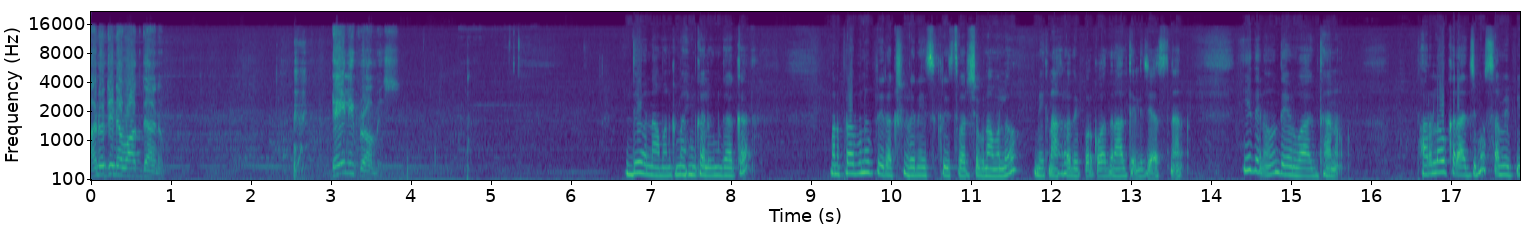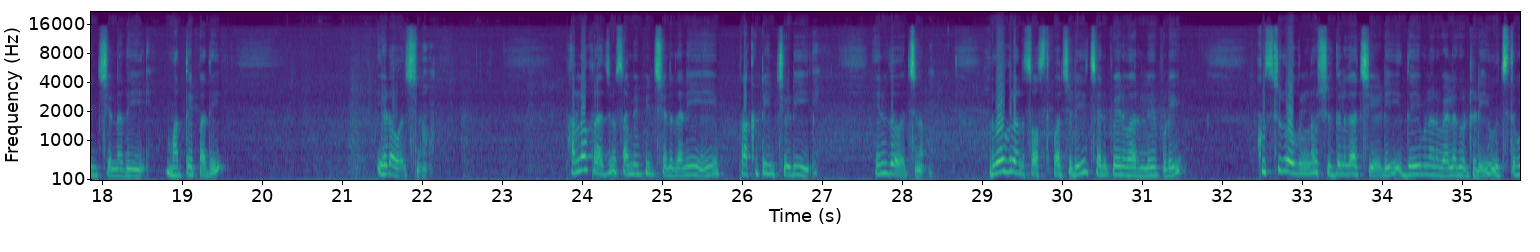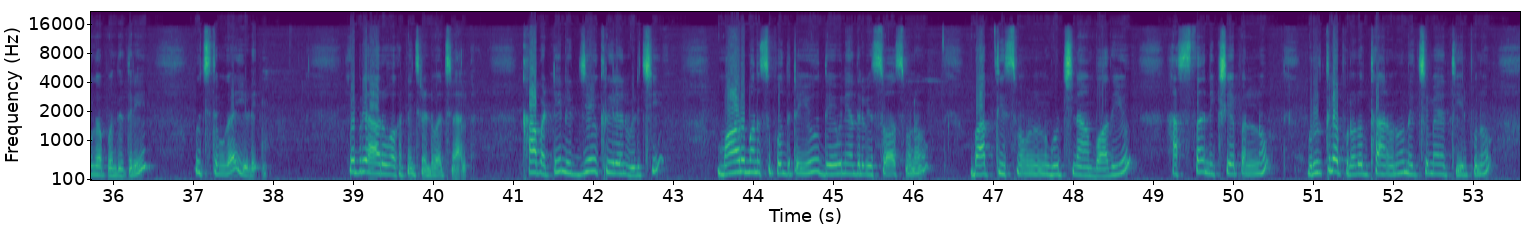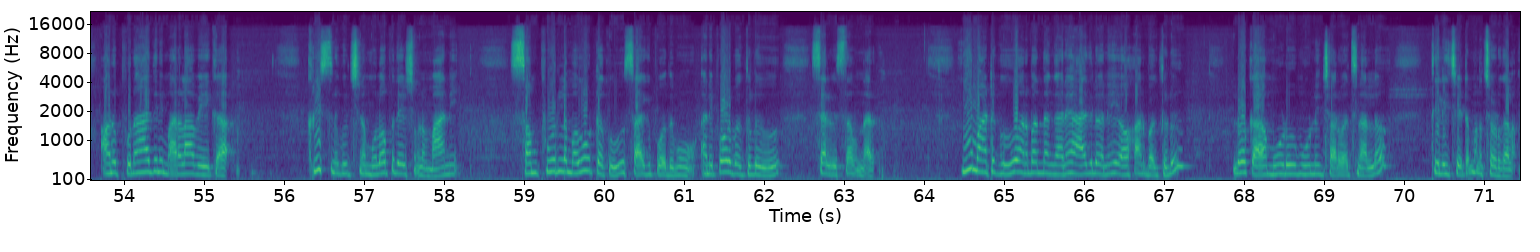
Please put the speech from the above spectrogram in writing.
అనుదిన వాగ్దానం. Daily promise దేవుని నామానికి మహిమ కలుగును గాక. మన ప్రభును ప్రియరక్షకుడైన యేసుక్రీస్తు వారి శుభనామంలో మీకు నా హృదయపూర్వక వందనాలు తెలియజేస్తున్నాను. ఈ దినం దేవుని వాగ్దానం. పరలోక రాజ్యము సమీపించినది. మత్తే పది ఏడవ వచనం. పరలోక రాజ్యం సమీపించినదని ప్రకటించుడి. ఎనిమిదో వచనం. రోగులను స్వస్థపరచుడి చనిపోయిన వారిని లేపుడి. కుష్ఠ రోగులను శుద్ధులుగా చేయడి దెయ్యములను వెళ్ళగొట్టడి ఉచితముగా పొందితిరి ఉచితముగా ఈడి ఎప్పుడు ఆరు ఒకటి నుంచి రెండు వచనాలు. కాబట్టి నిర్జీవ క్రియలను విడిచి మారు మనసు పొందుటయు దేవుని అందరి విశ్వాసమును బాప్తిస్మములను గూర్చిన బాధయు హస్త నిక్షేపణను మృతుల పునరుద్ధానమును నిత్యమైన తీర్పును అను పునాదిని మరలా వేయక క్రీస్తును గూర్చిన మూలోపదేశమును మాని సంపూర్ణ మగుటకు సాగిపోదుము అని పౌర సెలవిస్తూ ఉన్నారు. ఈ మాటకు అనుబంధంగానే ఆదిలోని యోహాను భక్తుడు లోక మూడు మూడు నుంచి ఆరు వచనాల్లో తెలియచేయటం మనం చూడగలం.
